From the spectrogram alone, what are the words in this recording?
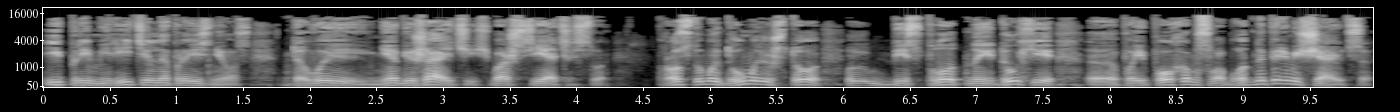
и примирительно произнес. «Да вы не обижайтесь, ваше сиятельство. Просто мы думали, что э, бесплотные духи э, по эпохам свободно перемещаются,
